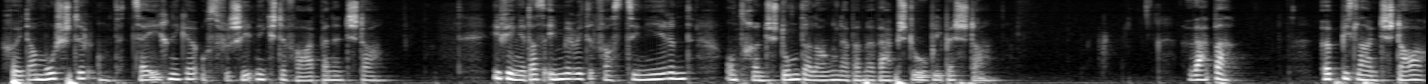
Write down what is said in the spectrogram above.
können da Muster und Zeichnungen aus verschiedensten Farben entstehen. Ich finde das immer wieder faszinierend und könnte stundenlang neben einem Webstuhl bleiben stehen. Weben. Etwas entstehen.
